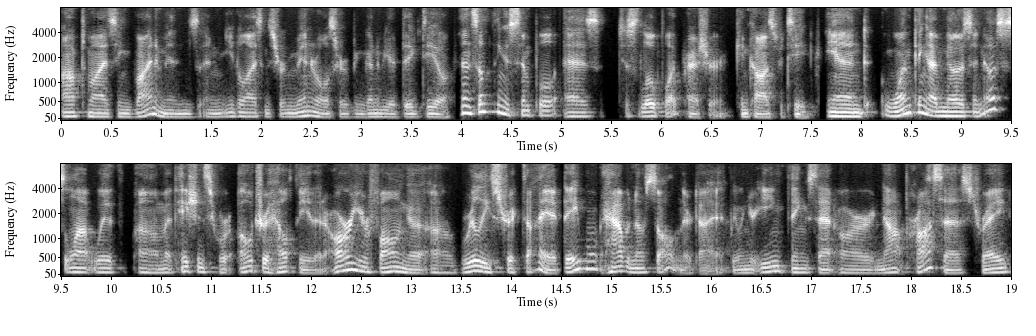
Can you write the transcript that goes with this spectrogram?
optimizing vitamins and utilizing certain minerals are going to be a big deal. And something as simple as just low blood pressure can cause fatigue. And one thing I've noticed, I notice this a lot with um, patients who are ultra healthy that are already following a, a, really strict diet, they won't have enough salt in their diet. When you're eating things that are not processed, right,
